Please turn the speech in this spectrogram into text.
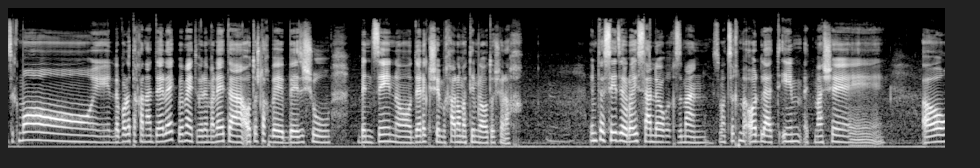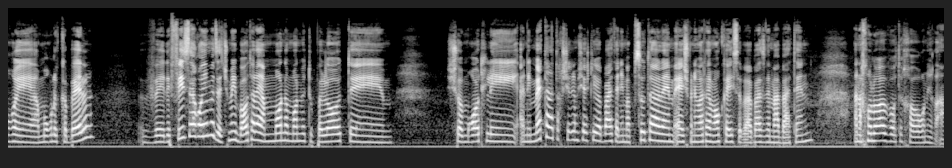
זה כמו אה, לבוא לתחנת דלק, באמת, ולמלא את האוטו שלך באיזשהו בנזין או דלק שבכלל לא מתאים לאוטו שלך. Mm-hmm. אם תעשי את זה, הוא לא ייסע לאורך זמן. זאת אומרת, צריך מאוד להתאים את מה שהאור אה, אמור לקבל, ולפי זה רואים את זה. תשמעי, באות עליי המון המון מטופלות אה, שאומרות לי, אני מתה על התכשירים שיש לי בבית, אני מבסוטה עליהם אש, ואני אומרת להם, אוקיי, סבבה, אז למה באתן? אנחנו לא אוהבות איך האור נראה.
